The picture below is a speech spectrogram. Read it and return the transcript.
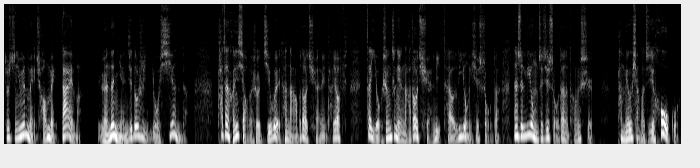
就是因为每朝每代嘛，人的年纪都是有限的。他在很小的时候继位，他拿不到权力，他要在有生之年拿到权力，他要利用一些手段。但是利用这些手段的同时，他没有想到这些后果，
